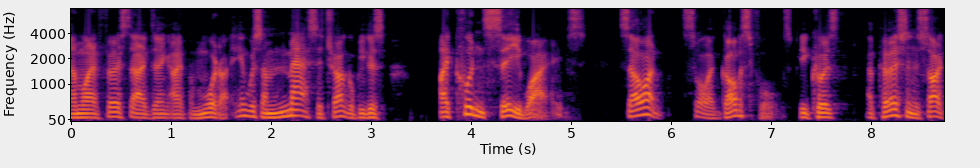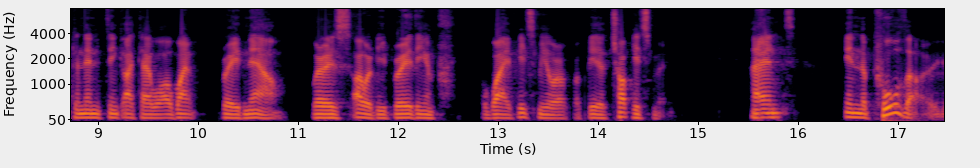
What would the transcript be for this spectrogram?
and when I first started doing open water, it was a massive struggle because I couldn't see waves. So I swallowed gobsfuls because a person who's sighted can then think, okay, well, I won't breathe now. Whereas I would be breathing and a wave hits me or a bit of chop hits me. Mm-hmm. And in the pool, though,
